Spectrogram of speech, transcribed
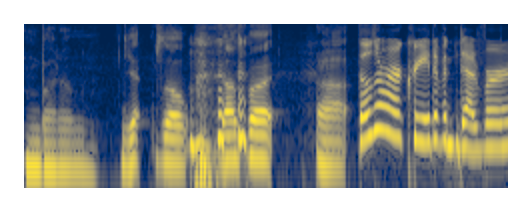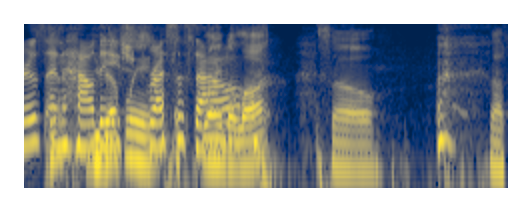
But um, yeah. So that's what. Uh, those are our creative endeavors and how you they definitely stress us explained out. a lot. So that's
